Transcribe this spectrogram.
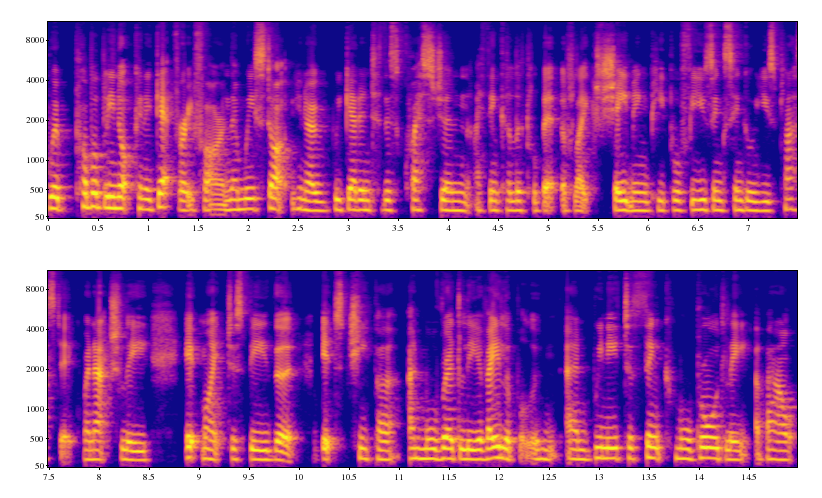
we're probably not going to get very far. And then we start, you know, we get into this question, I think, a little bit of like shaming people for using single use plastic when actually it might just be that it's cheaper and more readily available. And, and we need to think more broadly about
